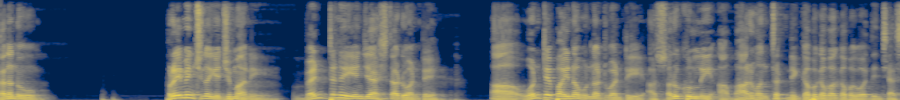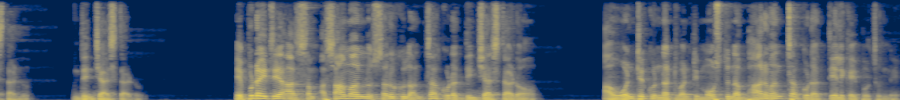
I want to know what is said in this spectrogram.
తనను ప్రేమించిన యజమాని వెంటనే ఏం చేస్తాడు అంటే ఆ ఒంటె పైన ఉన్నటువంటి ఆ సరుకుల్ని ఆ భారం అంతటిని గబగబ గబగబ దించేస్తాడు. దించేస్తాడు. ఎప్పుడైతే ఆ సం- ఆ సామాన్లు సరుకులు అంతా కూడా దించేస్తాడో ఆ ఒంటెకున్నటువంటి మోస్తున్న భారం అంతా కూడా తేలికైపోతుంది.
